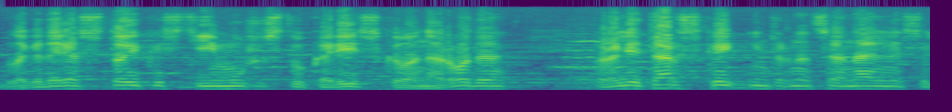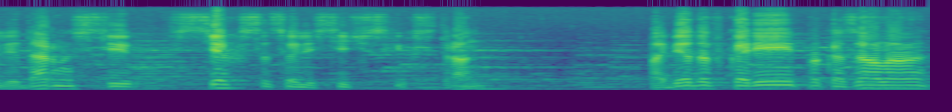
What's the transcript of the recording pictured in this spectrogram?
благодаря стойкости и мужеству корейского народа, пролетарской интернациональной солидарности всех социалистических стран. Победа в Корее показала,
